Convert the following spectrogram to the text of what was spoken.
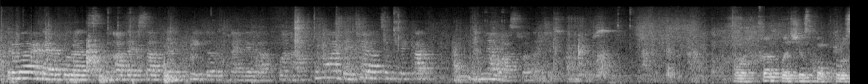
Întrebarea care a fost adresată fiecărui candidat până acum, de ce ați plecat dumneavoastră la acest concurs? Am aplicat la acest concurs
